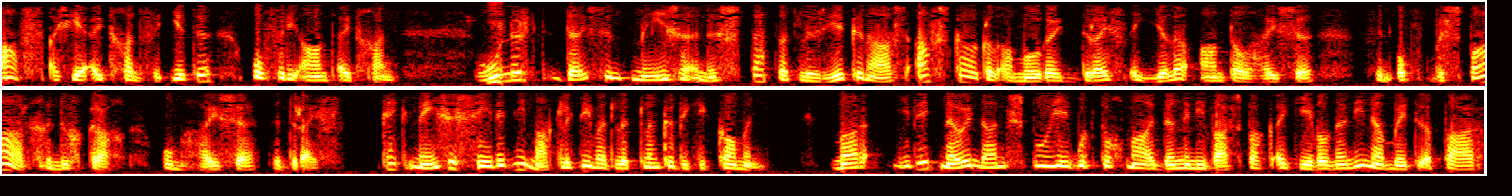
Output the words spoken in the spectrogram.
af as jy uitgaan vir ete of vir die aand uitgaan. 100 000 mense in 'n stad wat hulle rekenaars afskakel almore dryf 'n hele aantal huise vind op bespaar genoeg krag om huise te dryf. Kyk, mense sê dit nie maklik nie want hulle klink 'n bietjie common. Maar jy weet nou en dan spoel jy ook tog maar 'n ding in die wasbak uit. Jy wil nou nie nou met 'n paar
